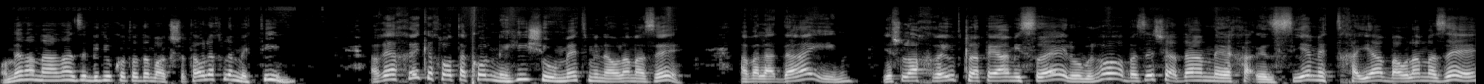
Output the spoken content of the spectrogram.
אומר המהר"ל זה בדיוק אותו דבר, כשאתה הולך למתים, הרי אחרי ככלות הכל נהי שהוא מת מן העולם הזה, אבל עדיין יש לו אחריות כלפי עם ישראל, הוא אומר, לא, בזה שאדם אה, סיים את חייו בעולם הזה,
